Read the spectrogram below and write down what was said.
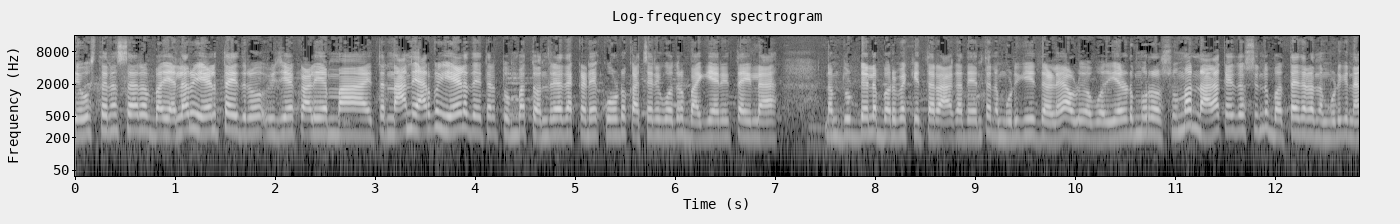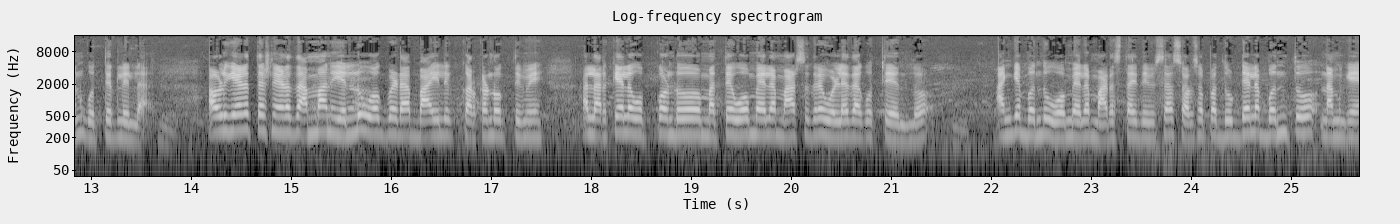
ದೇವಸ್ಥಾನ ಸರ್, ಬ ಎಲ್ಲರೂ ಹೇಳ್ತಾ ಇದ್ರು, ವಿಜಯ ಕಾಳಿಯಮ್ಮ, ಈ ಥರ ನಾನು ಯಾರಿಗೂ ಹೇಳಿದೆ ಈ ಥರ ತುಂಬ ತೊಂದರೆ ಆದ ಕಡೆ ಕೋರ್ಟು ಕಚೇರಿಗೆ ಹೋದ್ರೂ ಬಗೆಹರಿತಾ ಇಲ್ಲ. ನಮ್ಮ ದುಡ್ಡೆಲ್ಲ ಬರಬೇಕು ಥರ ಆಗದೆ ಅಂತ ನಮ್ಮ ಹುಡುಗಿ ಇದ್ದಾಳೆ. ಅವಳು ಎರಡು ಮೂರು ವರ್ಷ, ಸುಮಾರು ನಾಲ್ಕೈದು ವರ್ಷದಿಂದ ಬರ್ತಾ ಇದ್ದಾಳೆ ನಮ್ಮ ಹುಡುಗಿ, ನನಗೆ ಗೊತ್ತಿರಲಿಲ್ಲ. ಅವಳಿಗೆ ಹೇಳಿದ ತಕ್ಷಣ ಹೇಳಿದ ಅಮ್ಮ, ನೀ ಎಲ್ಲೂ ಹೋಗಬೇಡ, ಬಾಯಿಲಿ ಕರ್ಕೊಂಡು ಹೋಗ್ತೀವಿ ಅಲ್ಲಿ ಅರ್ಕೆ ಎಲ್ಲ ಒಪ್ಕೊಂಡು ಮತ್ತೆ ಹೋಮ ಎಲ್ಲ ಮಾಡಿಸಿದ್ರೆ ಒಳ್ಳೇದಾಗುತ್ತೆ ಅಂದ್ಲು. ಹಂಗೆ ಬಂದು ಹೋಮ ಎಲ್ಲ ಮಾಡಿಸ್ತಾ ಇದ್ದೀವಿ ಸರ್. ಸ್ವಲ್ಪ ಸ್ವಲ್ಪ ದುಡ್ಡೆಲ್ಲ ಬಂತು ನಮಗೆ.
